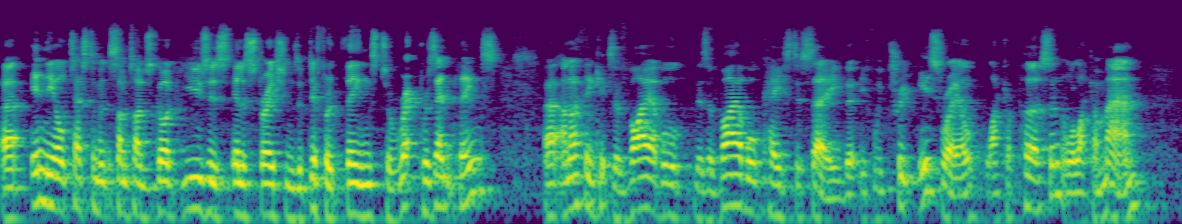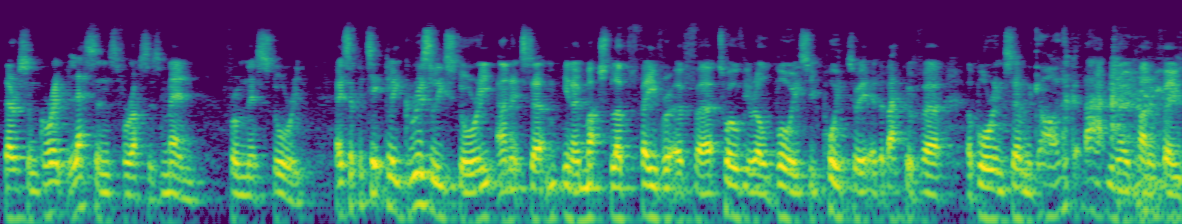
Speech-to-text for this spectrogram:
Uh, in the Old Testament, sometimes God uses illustrations of different things to represent things. Uh, and I think it's a viable, there's a viable case to say that if we treat Israel like a person or like a man, there are some great lessons for us as men from this story. It's a particularly grisly story, and it's a you know much loved favourite of twelve uh, year old boys who point to it at the back of uh, a boring sermon and go, "Oh, look at that," you know, kind of thing.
